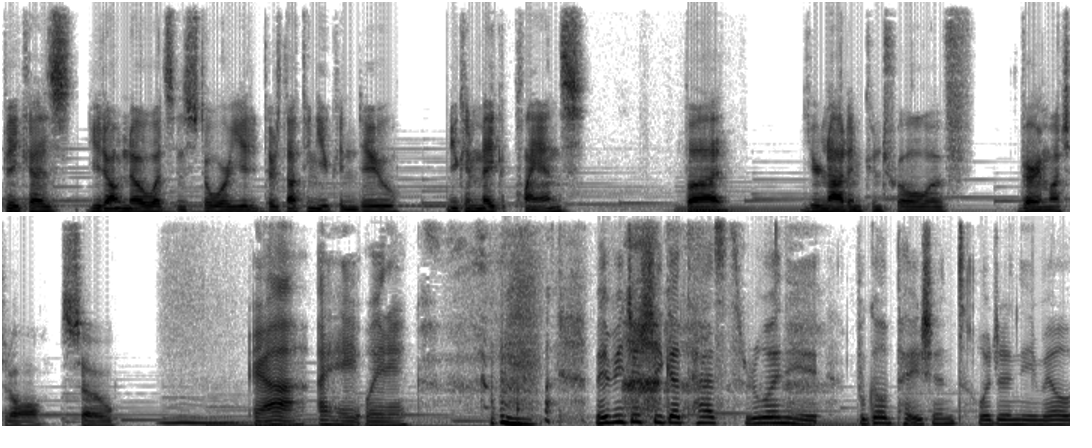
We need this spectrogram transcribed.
Because you don't know what's in store. You, there's nothing you can do. You can make plans, but you're not in control of very much at all. So Yeah, I hate waiting. Maybe just 是一个 test。如果你不够 patient，或者你没有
